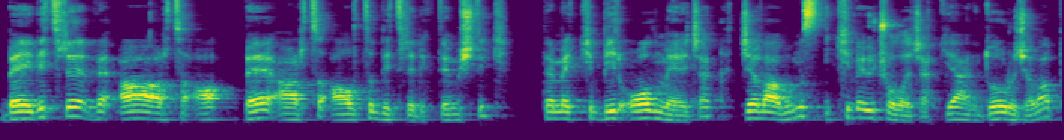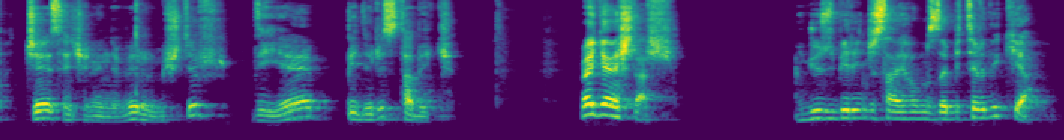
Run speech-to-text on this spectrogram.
b litre ve a artı a, b artı 6 litrelik demiştik. Demek ki 1 olmayacak. Cevabımız 2 ve 3 olacak. Yani doğru cevap C seçeneğinde verilmiştir diyebiliriz tabii ki. Ve gençler 101. sayfamızda bitirdik ya.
